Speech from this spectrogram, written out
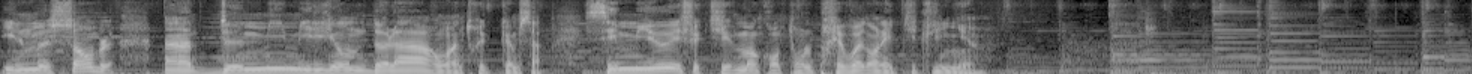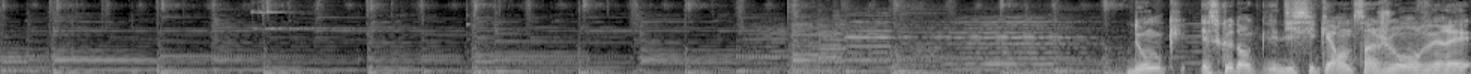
il me semble, un demi-million de dollars ou un truc comme ça. C'est mieux effectivement quand on le prévoit dans les petites lignes. Donc, est-ce que d'ici 45 jours, on verrait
